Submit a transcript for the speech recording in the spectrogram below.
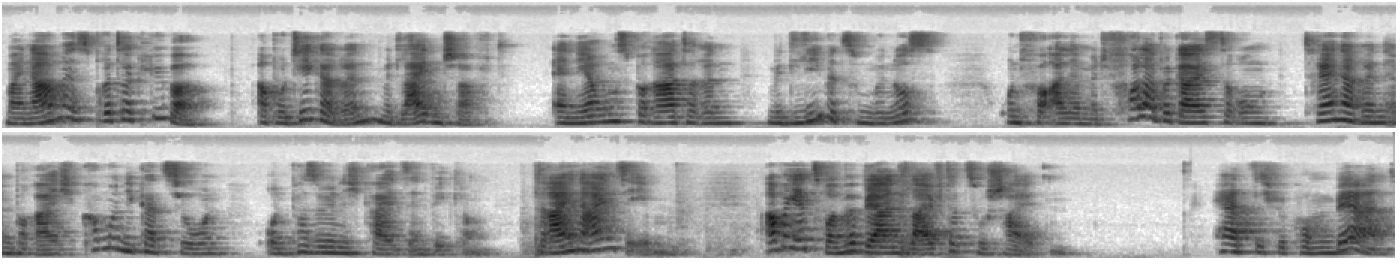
Mein Name ist Britta Klüber, Apothekerin mit Leidenschaft, Ernährungsberaterin mit Liebe zum Genuss und vor allem mit voller Begeisterung Trainerin im Bereich Kommunikation und Persönlichkeitsentwicklung. Drei in eins eben. Aber jetzt wollen wir Bernd live dazuschalten. Herzlich willkommen, Bernd.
